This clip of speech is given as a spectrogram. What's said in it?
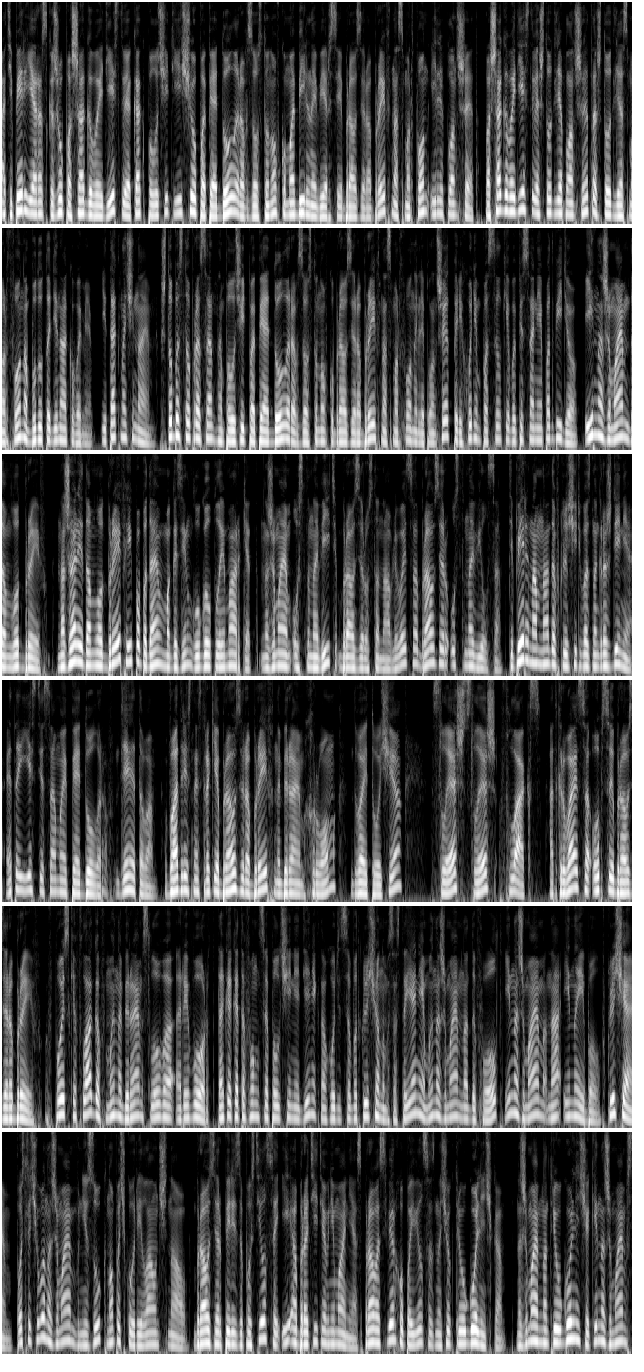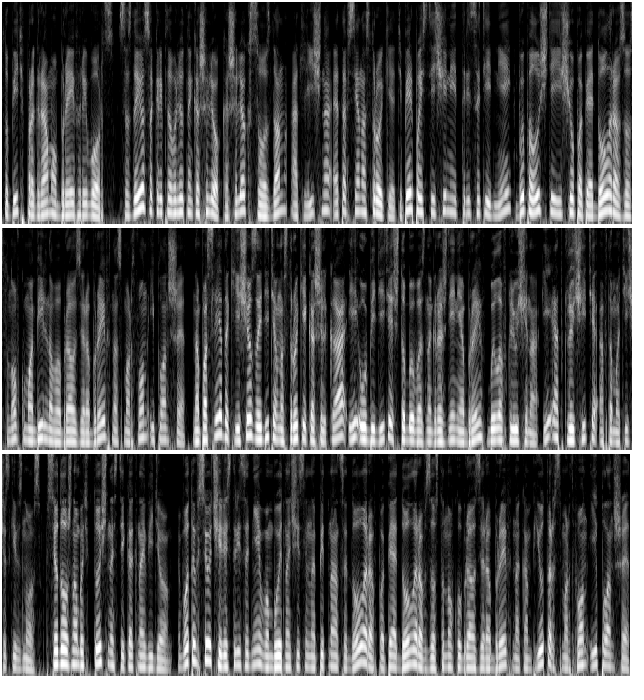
А теперь я расскажу пошаговое действие, как получить еще по 5 долларов за установку мобильной версии браузера Brave на смартфон или планшет. Пошаговое действие что для планшета, что для смартфона будут одинаковыми. Итак, начинаем. Чтобы стопроцентно получить по 5 долларов за установку браузера Brave на смартфон или планшет, переходим по ссылке в описании под видео и нажимаем Download Brave. Нажали Download Brave и попадаем в магазин Google Play Market. Нажимаем Установить, браузер устанавливается, браузер установился. Теперь нам надо включить вознаграждение. Это и есть те самые 5 долларов долларов. Для этого в адресной строке браузера Brave набираем Chrome, двоеточие, слэш слэш flags. Открывается опция браузера Brave. В поиске флагов мы набираем слово reward. Так как эта функция получения денег находится в отключенном состоянии, мы нажимаем на Default и нажимаем на Enable. Включаем, после чего нажимаем внизу кнопочку Relaunch Now. Браузер перезапустился и обратите внимание, справа сверху появился значок треугольничка. Нажимаем на треугольничек и нажимаем вступить в программу Brave Rewards. Создается криптовалютный кошелек. Кошелек создан. Отлично, это все настройки. Теперь по истечении 30 дней вы получите получите еще по 5 долларов за установку мобильного браузера Brave на смартфон и планшет. Напоследок еще зайдите в настройки кошелька и убедитесь, чтобы вознаграждение Brave было включено и отключите автоматический взнос. Все должно быть в точности, как на видео. Вот и все, через 30 дней вам будет начислено 15 долларов по 5 долларов за установку браузера Brave на компьютер, смартфон и планшет.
